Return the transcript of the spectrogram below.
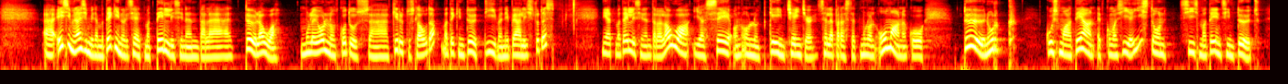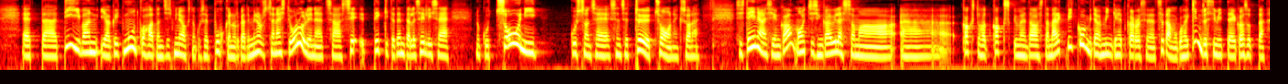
esimene asi, mida ma tegin, oli see, et ma tellisin endale töölaua mul ei olnud kodus kirjutuslauda, ma tegin tööd diivani peal istudes nii et ma tellisin endale laua ja see on olnud game changer, sellepärast et mul on oma nagu töönurk, kus ma tean, et kui ma siia istun, siis ma teen siin tööd. et äh, diivan ja kõik muud kohad on siis minu jaoks nagu see puhkenurgad ja minu arust see on hästi oluline, et sa tekitad endale sellise nagu tsooni kus on see, see on see töötsoon, eks ole. siis teine asi on ka, ma otsisin ka üles oma äh, kaks tuhat kakskümmend aasta märkmiku, mida mingi hetk arvasin, et seda ma kohe kindlasti mitte ei kasuta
